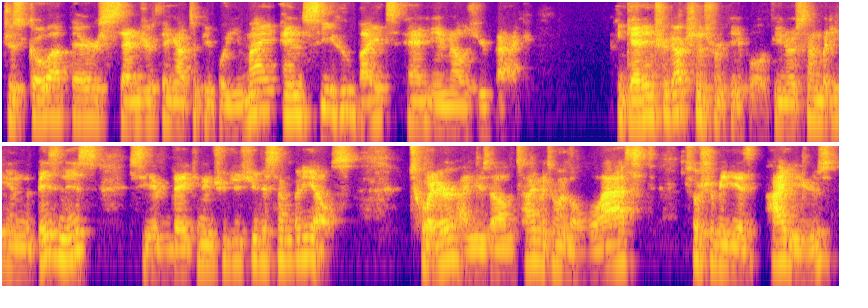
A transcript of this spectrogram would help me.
Just go out there, send your thing out to people you might, and see who bites and emails you back. Get introductions from people. If you know somebody in the business, see if they can introduce you to somebody else. Twitter, I use it all the time. It's one of the last social medias I use.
